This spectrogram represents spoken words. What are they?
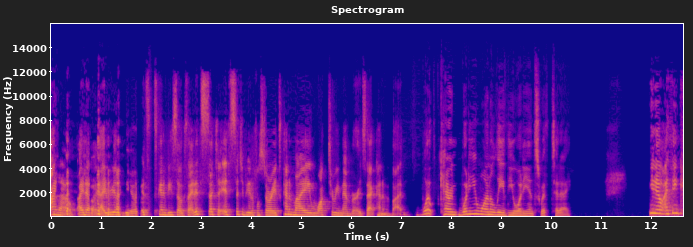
I know, I know, I really do. It's going to be so exciting. It's such a, it's such a beautiful story. It's kind of my walk to remember. It's that kind of a vibe. What, Karen? What do you want to leave the audience with today? You know, I think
